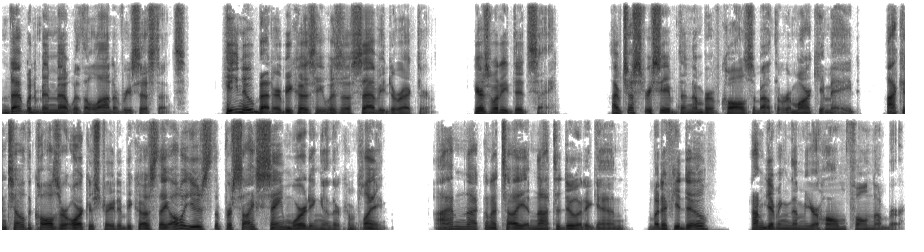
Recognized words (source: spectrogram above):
That would have been met with a lot of resistance. He knew better because he was a savvy director. Here's what he did say I've just received a number of calls about the remark you made. I can tell the calls are orchestrated because they all use the precise same wording in their complaint. I'm not going to tell you not to do it again, but if you do, I'm giving them your home phone number.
